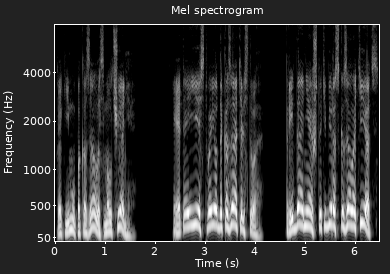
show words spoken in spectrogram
как ему показалось, молчания. «Это и есть твое доказательство! Предание, что тебе рассказал отец!»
